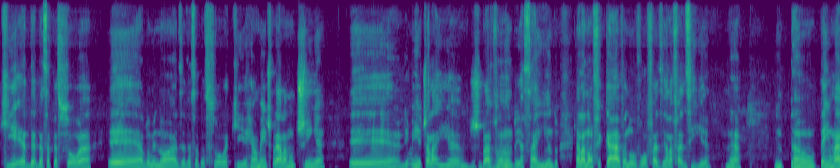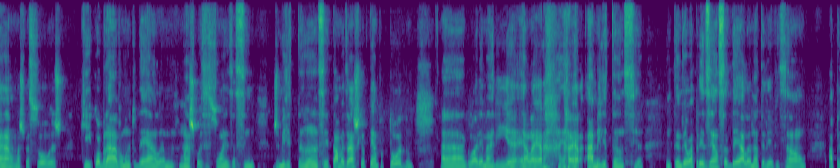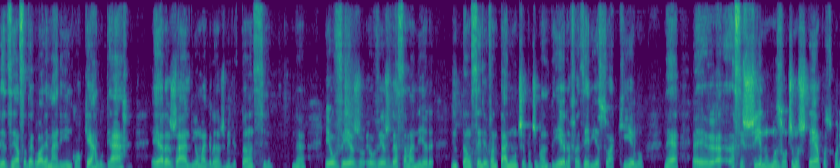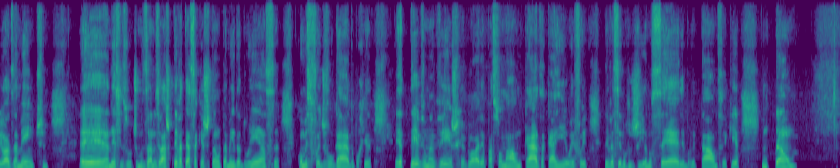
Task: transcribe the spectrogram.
que é de, dessa pessoa é, luminosa, dessa pessoa que realmente para ela não tinha é, limite, ela ia desbravando, ia saindo, ela não ficava no vou fazer, ela fazia, né? Então, tem uma, umas pessoas que cobravam muito dela, umas posições assim de militância e tal, mas acho que o tempo todo a Glória Maria, ela era, ela era a militância, entendeu? A presença dela na televisão, a presença da Glória Maria em qualquer lugar, era já ali uma grande militância, né? Eu vejo, eu vejo dessa maneira. Então, sem levantar nenhum tipo de bandeira, fazer isso ou aquilo, né? É, assistir nos últimos tempos, curiosamente, é, nesses últimos anos. Eu acho que teve até essa questão também da doença, como isso foi divulgado, porque é, teve uma vez que a Glória passou mal em casa, caiu, aí foi, teve a cirurgia no cérebro e tal, não sei o quê. Então,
